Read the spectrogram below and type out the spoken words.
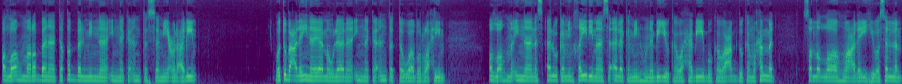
اللهم ربنا تقبل منا إنك أنت السميع العليم. وتب علينا يا مولانا إنك أنت التواب الرحيم. اللهم إنا نسألك من خير ما سألك منه نبيك وحبيبك وعبدك محمد صلى الله عليه وسلم.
